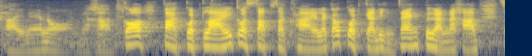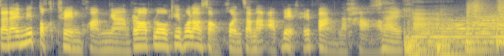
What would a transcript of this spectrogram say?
ใครแน่นอนนะครับก็ฝากกดไลค์กด Subscribe แล้วก็กดกระดิ่งแจ้งเตือนนะครับ จะได้ไม่ตกเทรนด์ความงามรอบโลกที่พวกเราสองคนจะมาอัปเดตให้ฟังนะครับ ใช่ค่ะ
